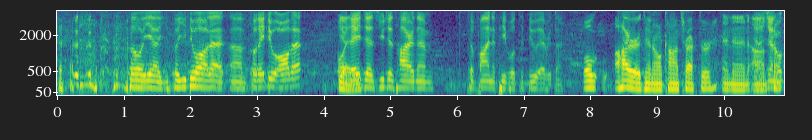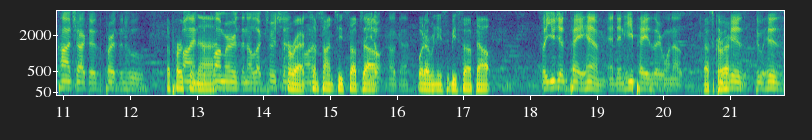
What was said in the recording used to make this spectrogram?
So yeah, so you do all that. Um, so they do all that, or Yeah, they they- just you just hire them to find the people to do everything. Well, I hire a general contractor, and then And um, a general some- contractor is the person who the person finds the that plumbers and electricians. correct. Sometimes he subs shit. So you out okay. whatever needs to be subbed out. So you just pay him, and then he pays everyone else. That's through correct. his through his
